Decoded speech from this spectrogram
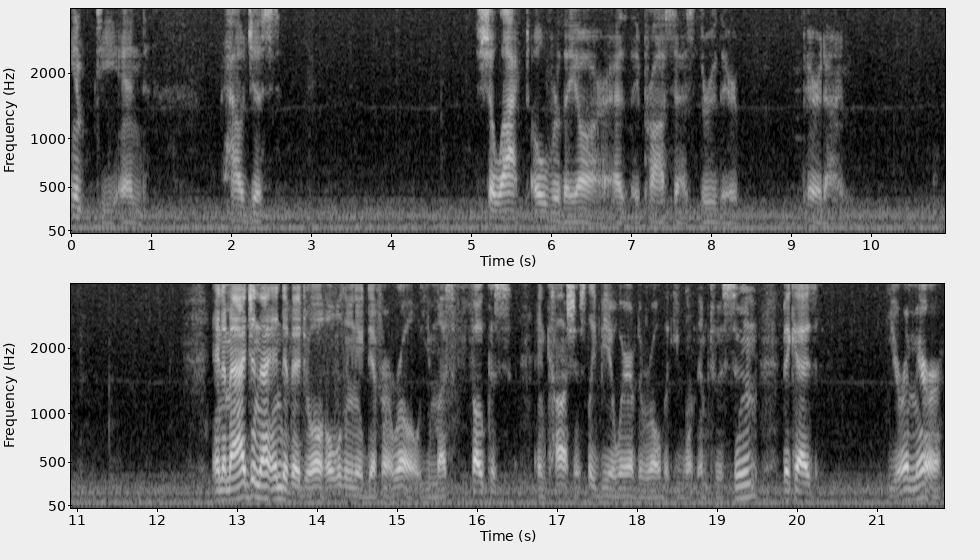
empty and how just shellacked over they are as they process through their paradigm. And imagine that individual holding a different role. You must focus and consciously be aware of the role that you want them to assume because you're a mirror.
